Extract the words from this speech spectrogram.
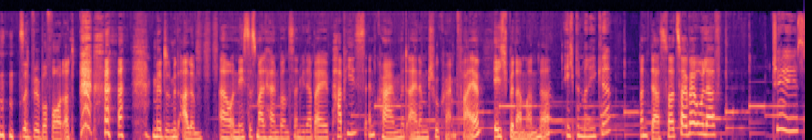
sind wir überfordert mit, mit allem. Äh, und nächstes Mal hören wir uns dann wieder bei Puppies and Crime mit einem True Crime Fall. Ich bin Amanda. Ich bin Marike. Und das war zwei bei Olaf. Tschüss.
